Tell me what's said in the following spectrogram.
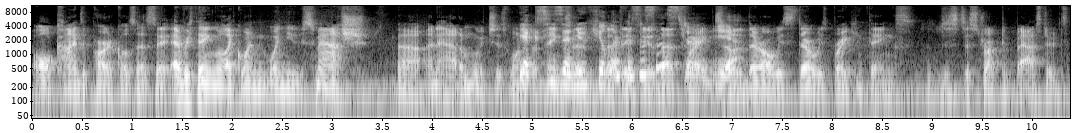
all kinds of particles. As they, everything like when when you smash. Uh, an atom, which is one Yeah, of the things he's a that, nuclear that they do. physicist, That's or- right. So they're always they're always breaking things, just destructive bastards,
